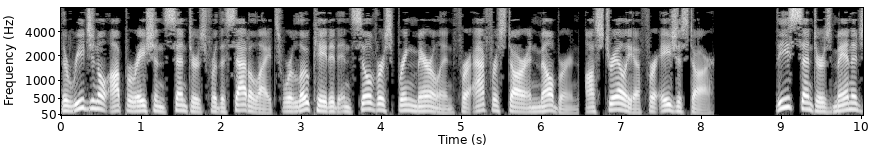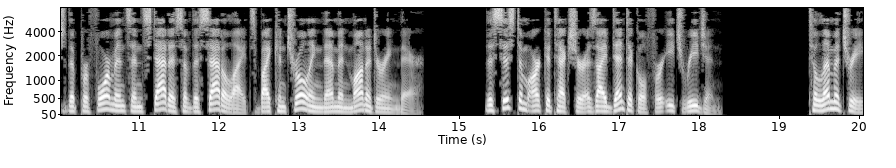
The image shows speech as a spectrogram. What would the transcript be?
The regional operations centers for the satellites were located in Silver Spring, Maryland for Afristar and Melbourne, Australia for Asiastar. These centers manage the performance and status of the satellites by controlling them and monitoring their. The system architecture is identical for each region. Telemetry,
